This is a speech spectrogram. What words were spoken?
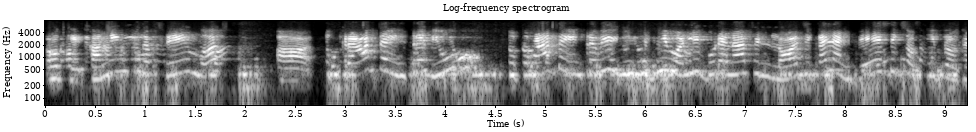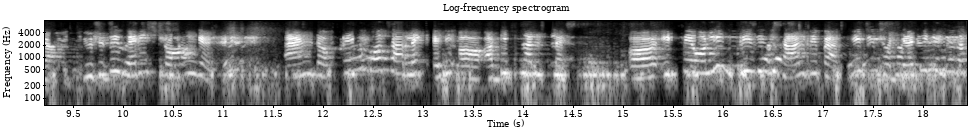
Okay, coming to the framework, uh, to crack the interview, to crack the interview, you should be only good enough in logical and basics of the programming. You should be very strong at it. And uh, frameworks are like addi- uh, additional plus. Uh, it may only increase your salary package, but getting into the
